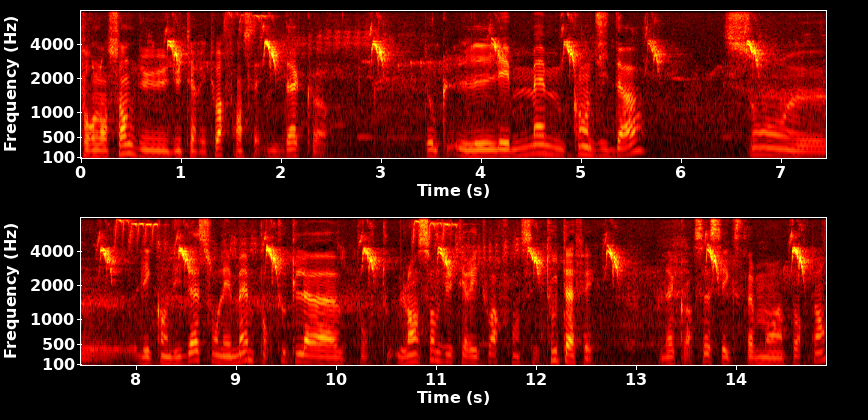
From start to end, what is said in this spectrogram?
pour l'ensemble du, du territoire français. D'accord. Donc les mêmes candidats sont euh, les candidats sont les mêmes pour toute la pour tout- l'ensemble du territoire français. Tout à fait. D'accord, ça c'est extrêmement important.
